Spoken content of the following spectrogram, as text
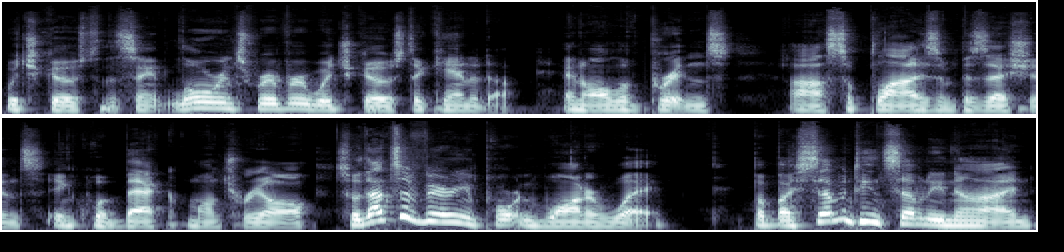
which goes to the St. Lawrence River, which goes to Canada, and all of Britain's uh, supplies and possessions in Quebec, Montreal. So that's a very important waterway. But by 1779,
